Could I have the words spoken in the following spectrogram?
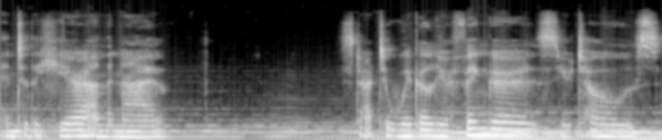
into the here and the now. Start to wiggle your fingers, your toes.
